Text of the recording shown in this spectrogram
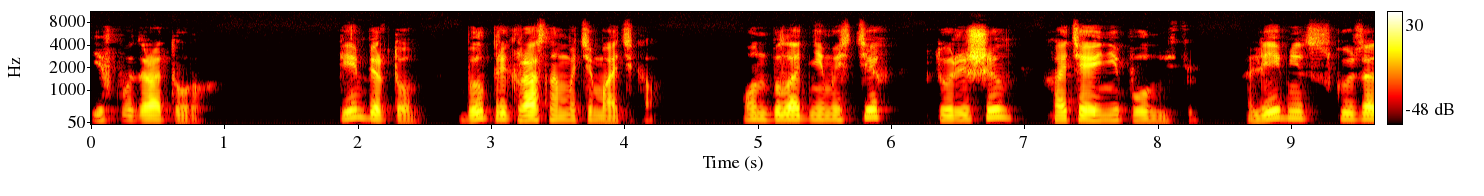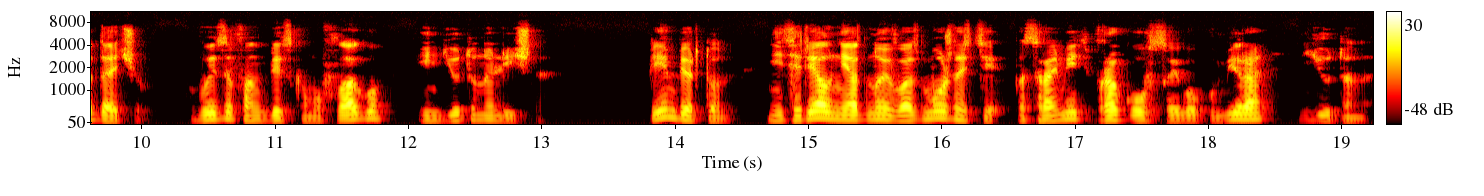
и в квадратурах. Пембертон был прекрасным математиком. Он был одним из тех, кто решил, хотя и не полностью, лейбницевскую задачу, вызов английскому флагу и Ньютону лично. Пембертон не терял ни одной возможности посрамить врагов своего кумира Ньютона.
